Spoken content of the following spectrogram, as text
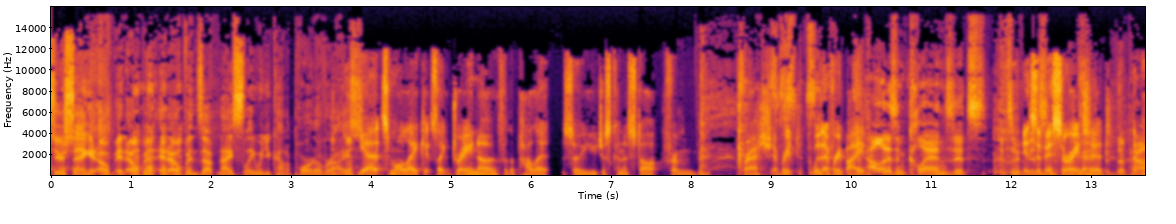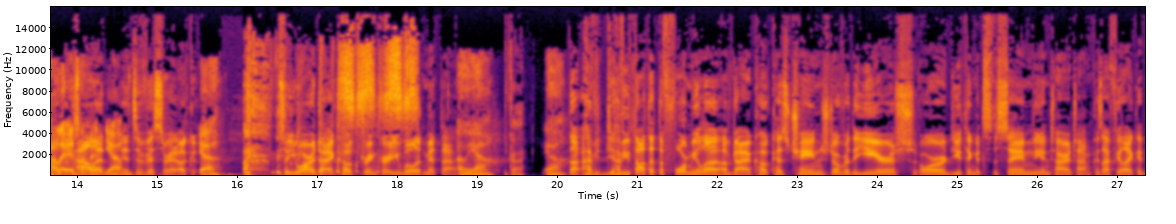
So you're saying it op- it open it opens up nicely when you kind of pour it over ice? Yeah, it's more like it's like Drano for the palate. So you just kind of start from fresh every with every bite. The palate isn't cleansed. It's it's a, It's eviscerated. The, palate, the is a palate bit, yeah, it's eviscerated. Okay. yeah. So you are a Diet Coke drinker. You will admit that. Oh yeah, Okay. Yeah. Have you have you thought that the formula of Diet Coke has changed over the years, or do you think it's the same the entire time? Because I feel like it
